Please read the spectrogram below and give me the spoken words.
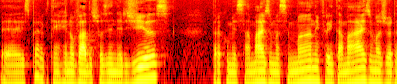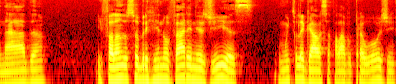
É, espero que tenha renovado suas energias para começar mais uma semana, enfrentar mais uma jornada. E falando sobre renovar energias, é muito legal essa palavra para hoje,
